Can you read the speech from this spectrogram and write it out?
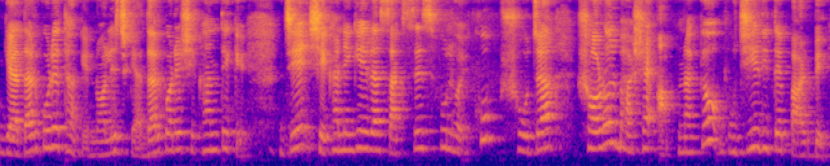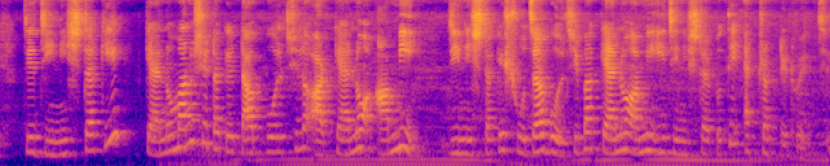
গ্যাদার করে থাকে নলেজ গ্যাদার করে সেখান থেকে, যে সেখানে গিয়ে এরা সাকসেসফুল হয়, খুব সোজা, সরল ভাষায় আপনাকেও বুঝিয়ে দিতে পারবে যে জিনিসটা কি, কেন মানুষ এটাকে টাফ বলছিল, আর কেন আমি জিনিসটাকে সোজা বলছি বা কেন আমি এই জিনিসটার প্রতি অ্যাট্রাক্টেড হয়েছি।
